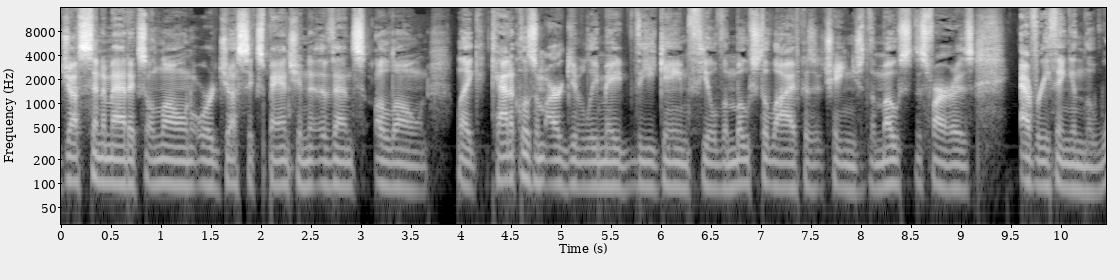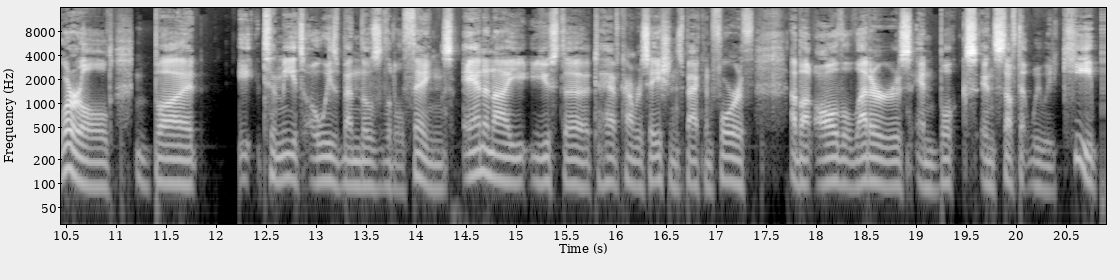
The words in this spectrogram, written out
just cinematics alone or just expansion events alone. Like Cataclysm arguably made the game feel the most alive because it changed the most as far as everything in the world, but it, to me it's always been those little things. Anne and I used to to have conversations back and forth about all the letters and books and stuff that we would keep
